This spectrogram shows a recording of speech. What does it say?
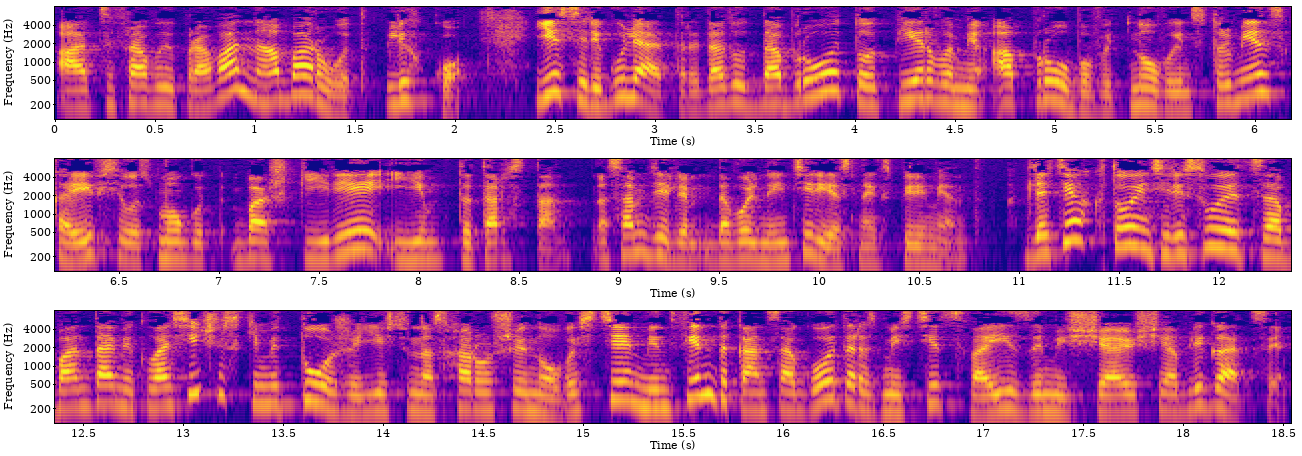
а цифровые права наоборот легко. Если регуляторы дадут добро, то первыми опробовать новый инструмент, скорее всего, смогут Башкирия и Татарстан. На самом деле, довольно интересный эксперимент. Для тех, кто интересуется бандами классическими, тоже есть у нас хорошие новости. Минфин до конца года разместит свои замещающие облигации.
